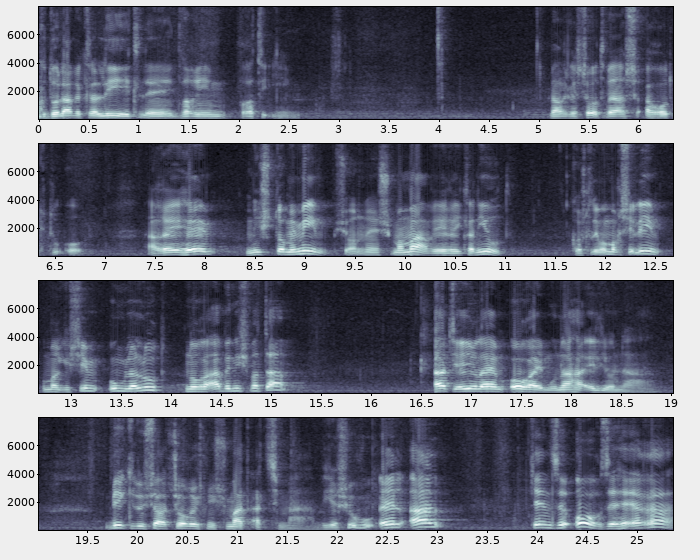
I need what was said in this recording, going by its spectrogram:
גדולה וכללית לדברים פרטיים. בהרגשות והשערות קטועות. הרי הם משתוממים, שעון שממה וריקניות, כושלים ומכשילים ומרגישים אומללות נוראה בנשמתם, עד שיאיר להם אור האמונה העליונה, בקדושת שורש נשמת עצמה, וישובו אל על, כן, זה אור, זה הערה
